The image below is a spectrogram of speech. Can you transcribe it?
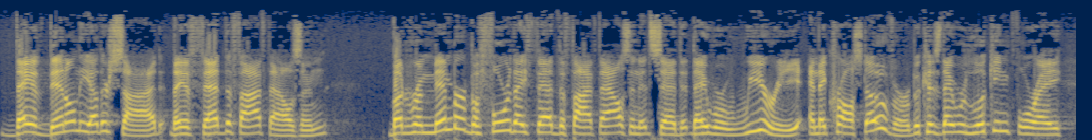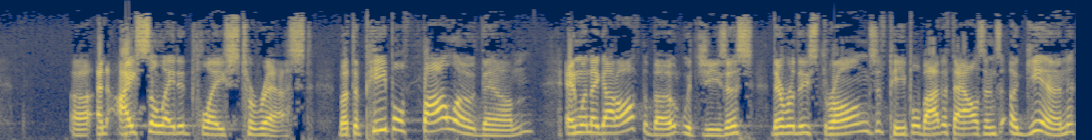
They have been on the other side, they have fed the 5,000. But remember, before they fed the 5,000, it said that they were weary and they crossed over because they were looking for a, uh, an isolated place to rest. But the people followed them, and when they got off the boat with Jesus, there were these throngs of people by the thousands, again,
